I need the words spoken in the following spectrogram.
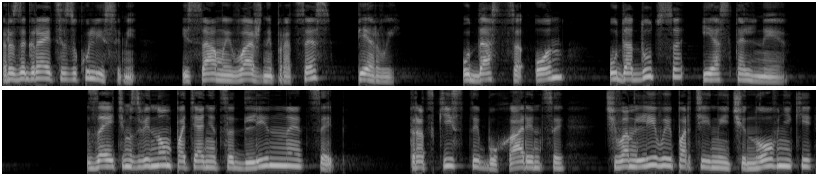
разыграется за кулисами. И самый важный процесс — первый. Удастся он, удадутся и остальные. За этим звеном потянется длинная цепь. Троцкисты, бухаринцы, чванливые партийные чиновники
